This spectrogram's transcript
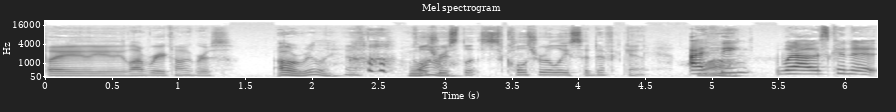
by the Library of Congress. Oh, really? Yeah. Wow. Culturally, culturally significant. I Wow. think what I was gonna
